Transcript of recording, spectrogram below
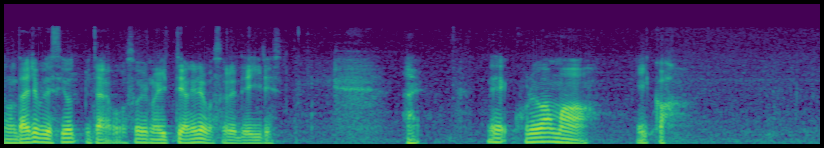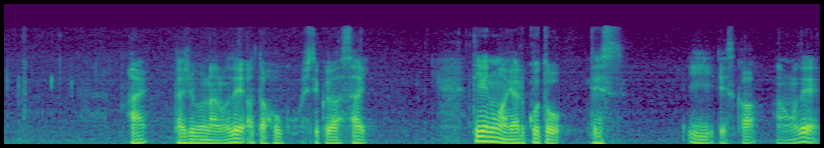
あの大丈夫ですよみたいなこうそういうのを言ってあげればそれでいいです。はい。でこれはまあいいか。はい大丈夫なのであとは報告してください。っていうのがやることです。いいですか？なので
